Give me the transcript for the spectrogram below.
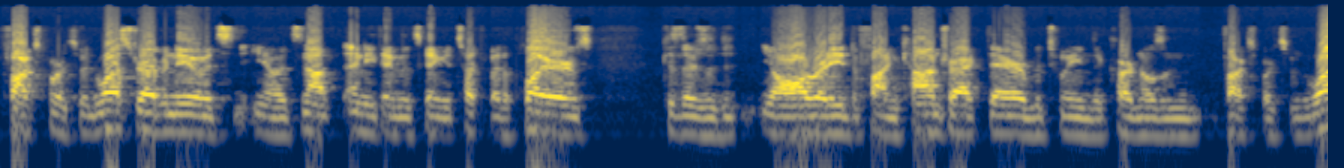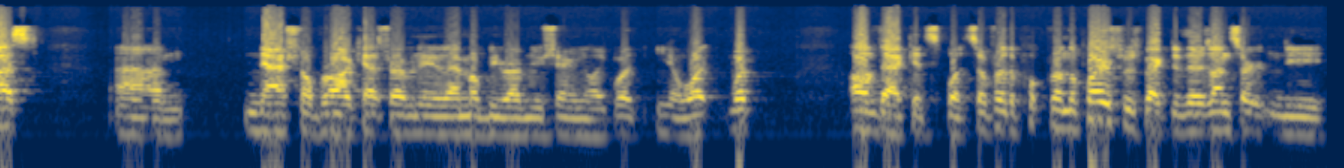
Fox Sports Midwest revenue? It's you know it's not anything that's going to get touched by the players because there's a you know already defined contract there between the Cardinals and Fox Sports Midwest. Um, national broadcast revenue, MLB revenue sharing, like what you know what what of that gets split. So for the from the players' perspective, there's uncertainty.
